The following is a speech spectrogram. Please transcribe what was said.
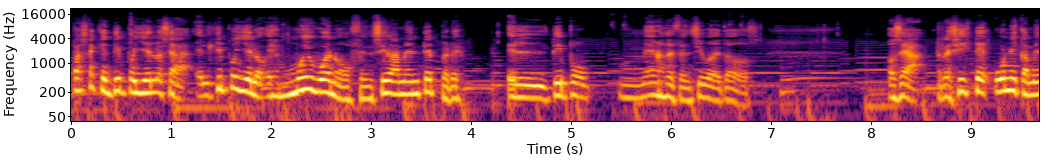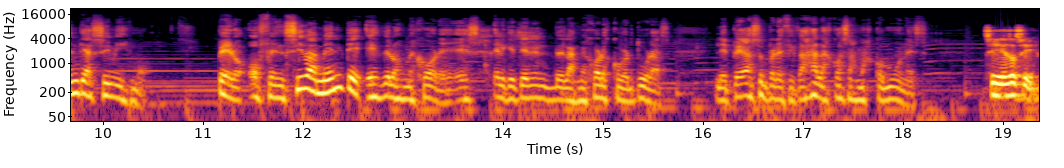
pasa que el tipo hielo, o sea, el tipo hielo es muy bueno ofensivamente, pero es el tipo menos defensivo de todos. O sea, resiste únicamente a sí mismo. Pero ofensivamente es de los mejores. Es el que tiene de las mejores coberturas. Le pega súper eficaz a las cosas más comunes. Sí, eso sí.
